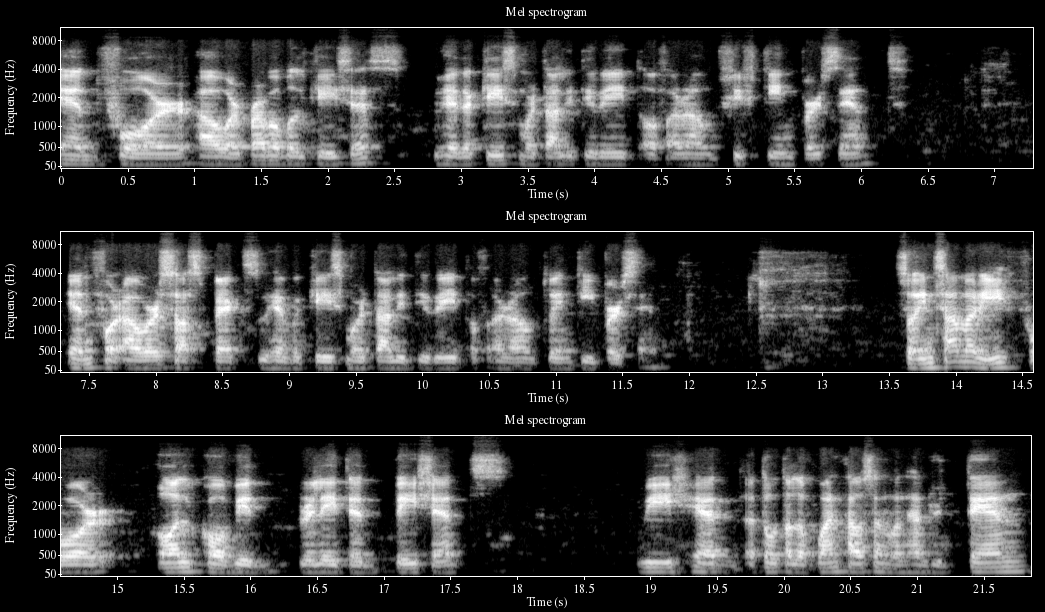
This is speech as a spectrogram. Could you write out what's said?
And for our probable cases, we had a case mortality rate of around 15%. And for our suspects, we have a case mortality rate of around 20%. So, in summary, for all COVID related patients, we had a total of 1,110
